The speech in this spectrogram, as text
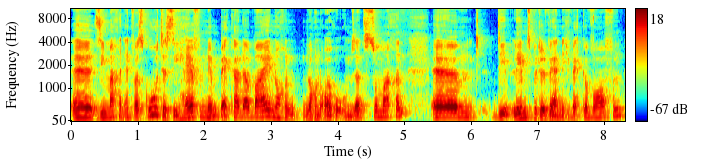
äh, sie machen etwas Gutes. Sie helfen dem Bäcker dabei, noch, ein, noch einen Euro Umsatz zu machen. Ähm, die Lebensmittel werden nicht weggeworfen,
